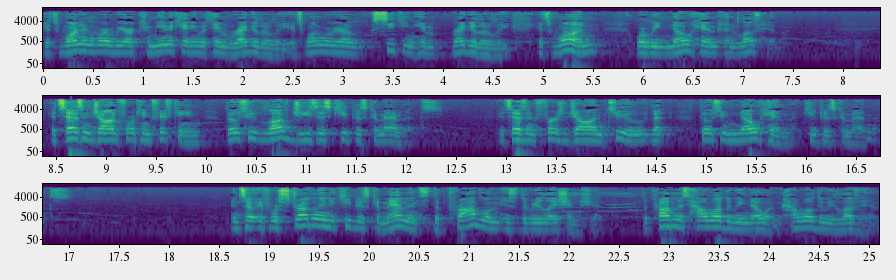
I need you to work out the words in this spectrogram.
It's one in where we are communicating with Him regularly. It's one where we are seeking Him regularly. It's one where we know Him and love Him. It says in John 14, 15, those who love Jesus keep His commandments. It says in 1 John 2 that those who know Him keep His commandments. And so if we're struggling to keep His commandments, the problem is the relationship. The problem is how well do we know Him? How well do we love Him?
